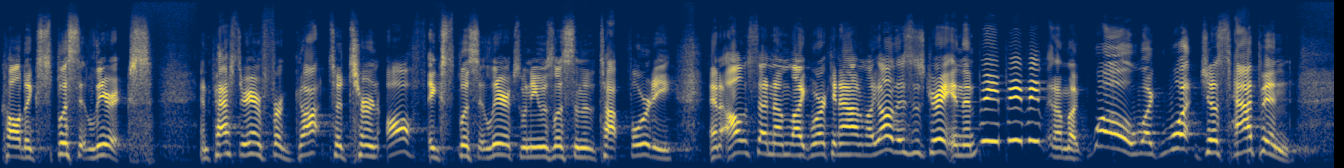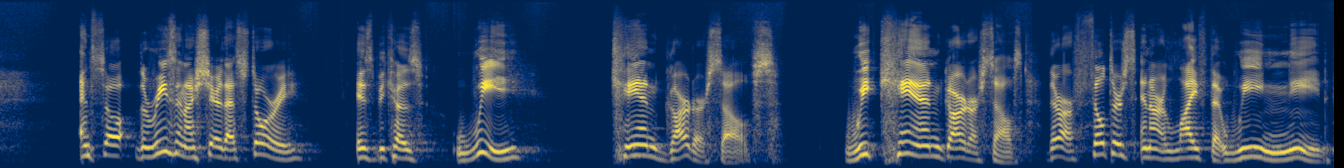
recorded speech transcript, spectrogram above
called explicit lyrics. And Pastor Aaron forgot to turn off explicit lyrics when he was listening to the top 40. And all of a sudden, I'm like working out. I'm like, oh, this is great. And then beep, beep, beep. And I'm like, whoa, like what just happened? And so the reason I share that story is because we can guard ourselves. We can guard ourselves. There are filters in our life that we need.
